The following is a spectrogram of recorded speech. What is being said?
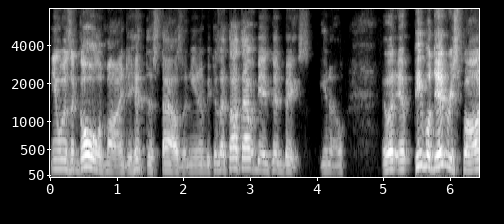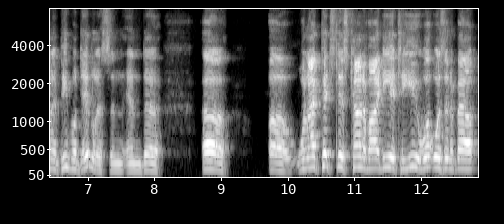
you know, it was a goal of mine to hit this thousand. You know, because I thought that would be a good base. You know, it, it, people did respond and people did listen, and uh, uh, uh, when I pitched this kind of idea to you, what was it about?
